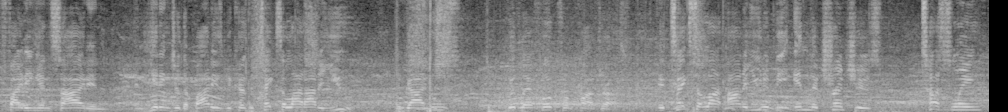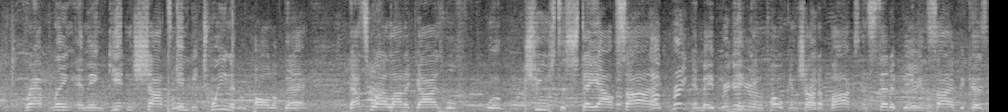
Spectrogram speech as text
fighting inside and, and hitting to the body is because it takes a lot out of you. The guy who's good left hook from Cuadras. It takes a lot out of you to be in the trenches, tussling, grappling, and then getting shots in between all of that. That's why a lot of guys will will choose to stay outside and maybe pick and poke and try to box instead of being inside because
